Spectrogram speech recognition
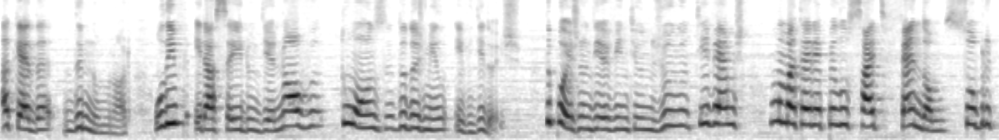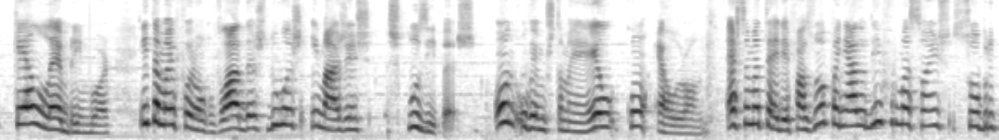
A Queda de Númenor. O livro irá sair no dia 9 de 11 de 2022. Depois, no dia 21 de junho, tivemos uma matéria pelo site Fandom sobre Celebrimbor e também foram reveladas duas imagens exclusivas, onde o vemos também a ele com Elrond. Esta matéria faz um apanhado de informações sobre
